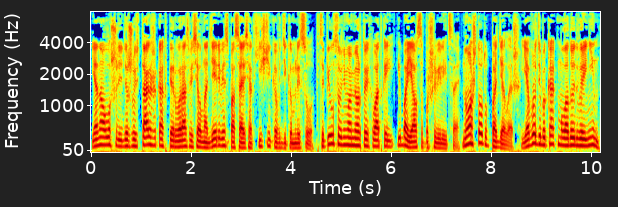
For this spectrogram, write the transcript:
Я на лошади держусь так же, как в первый раз висел на дереве, спасаясь от хищника в диком лесу. Вцепился в него мертвой хваткой и боялся пошевелиться. Ну а что тут поделаешь? Я вроде бы как молодой дворянин,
